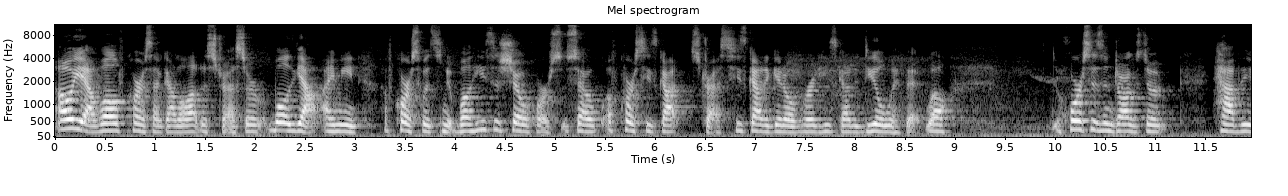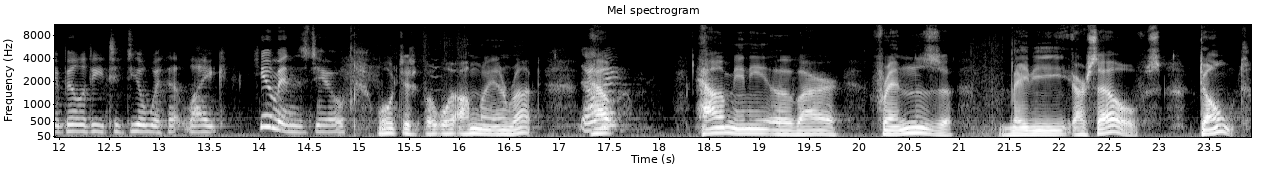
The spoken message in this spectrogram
Oh yeah, well of course I've got a lot of stress. Or well yeah, I mean of course what's new? Well he's a show horse, so of course he's got stress. He's got to get over it. He's got to deal with it. Well, horses and dogs don't have the ability to deal with it like humans do. Well, just uh, well, I'm going to interrupt. How Okay. how many of our friends, maybe ourselves, don't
